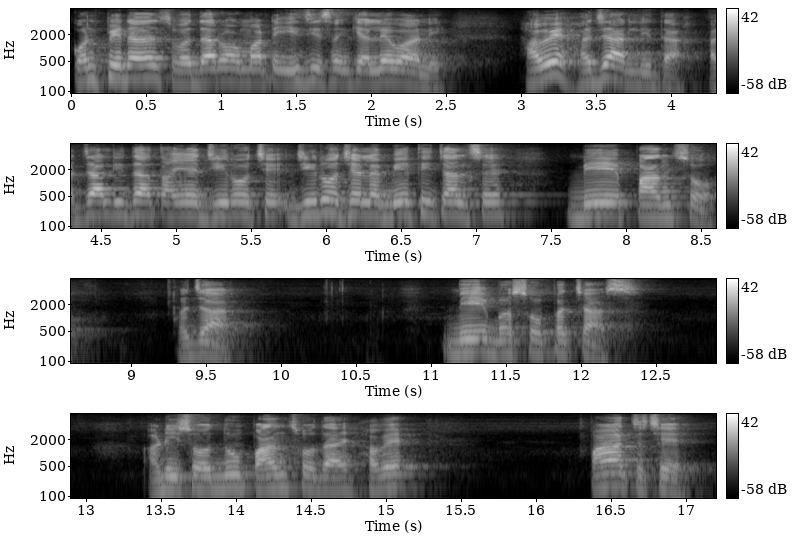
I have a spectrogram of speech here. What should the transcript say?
કોન્ફિડન્સ વધારવા માટે ઇઝી સંખ્યા લેવાની. હવે હજાર લીધા. હજાર લીધા તો અહીંયા જીરો છે. જીરો છે એટલે બેથી ચાલશે. બે પાંચસો. હજાર. બે બસો પચાસ. અઢીસો દુ પાંચસો થાય. હવે પાંચ છે.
